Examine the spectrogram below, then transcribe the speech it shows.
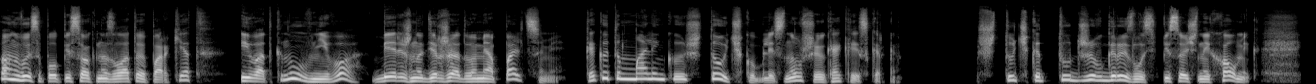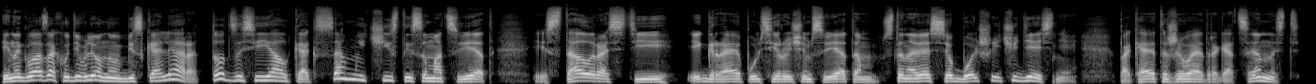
он высыпал песок на золотой паркет и воткнул в него, бережно держа двумя пальцами, какую-то маленькую штучку, блеснувшую как искорка. Штучка тут же вгрызлась в песочный холмик, и на глазах удивленного бескаляра тот засиял, как самый чистый самоцвет, и стал расти, играя пульсирующим светом, становясь все больше и чудеснее, пока эта живая драгоценность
